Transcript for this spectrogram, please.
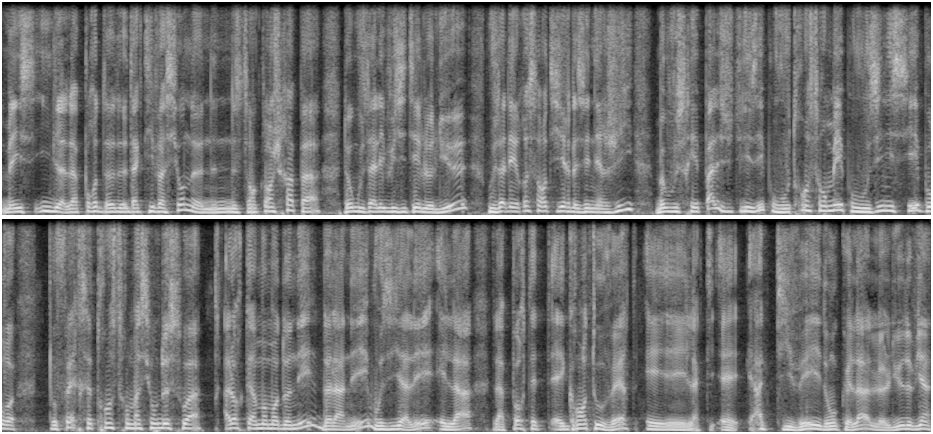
mais ici, la porte d'activation ne, ne s'enclenchera pas. Donc vous allez visiter le lieu, vous allez ressentir les énergies, mais vous ne serez pas les utiliser pour vous transformer, pour vous initier, pour, pour faire cette transformation de soi. Alors qu'à un moment donné de l'année, vous y allez et là, la porte est, est grande ouverte et est activée. Et donc là, le lieu devient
